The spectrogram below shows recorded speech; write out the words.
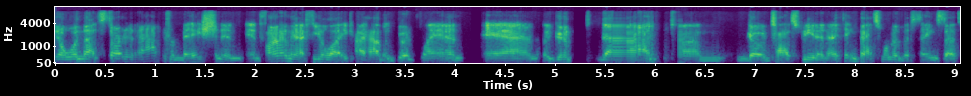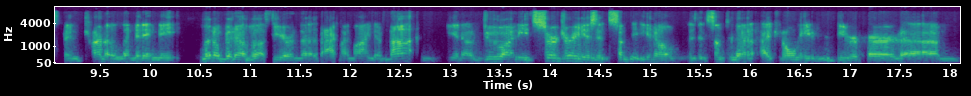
you know, when that started affirmation and, and finally I feel like I have a good plan and a good that um, go top speed. And I think that's one of the things that's been kind of limiting me. A little bit of a fear in the back of my mind of not, you know, do I need surgery? Is it something, you know, is it something that I can only be repaired, um,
